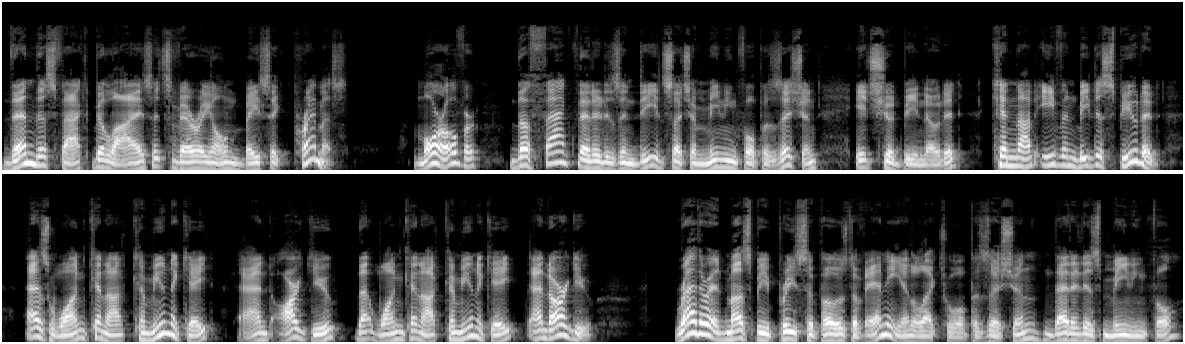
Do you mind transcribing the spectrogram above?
then this fact belies its very own basic premise. Moreover, the fact that it is indeed such a meaningful position, it should be noted, cannot even be disputed, as one cannot communicate and argue that one cannot communicate and argue. Rather, it must be presupposed of any intellectual position that it is meaningful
